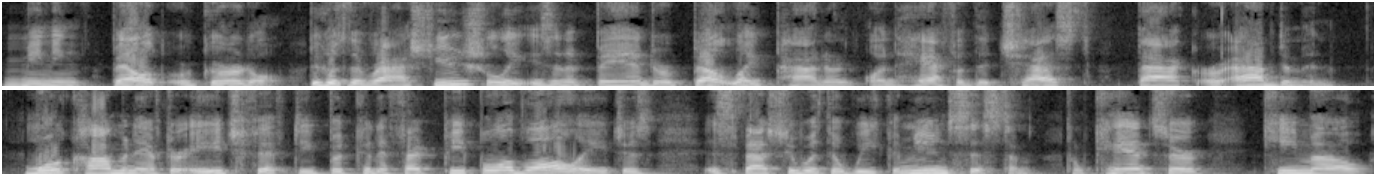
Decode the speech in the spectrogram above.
meaning belt or girdle, because the rash usually is in a band or belt like pattern on half of the chest, back, or abdomen. More common after age 50, but can affect people of all ages, especially with a weak immune system, from cancer, chemo,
